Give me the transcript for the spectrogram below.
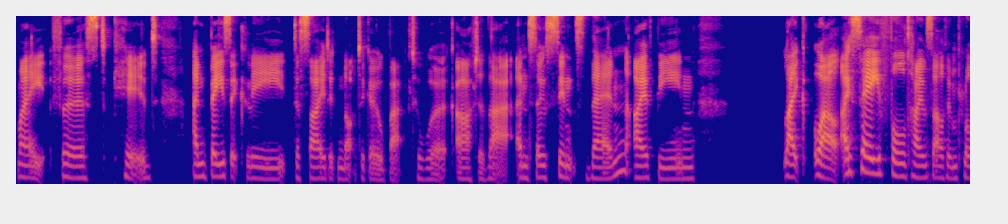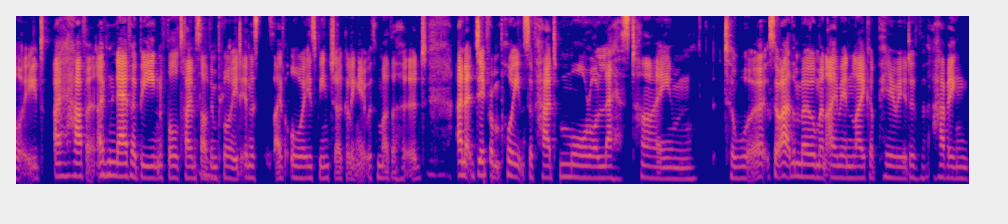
my first kid and basically decided not to go back to work after that. And so since then, I've been like well i say full-time self-employed i haven't i've never been full-time mm. self-employed in the sense i've always been juggling it with motherhood mm. and at different points have had more or less time to work so at the moment i'm in like a period of having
